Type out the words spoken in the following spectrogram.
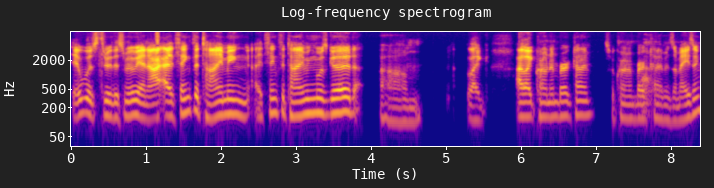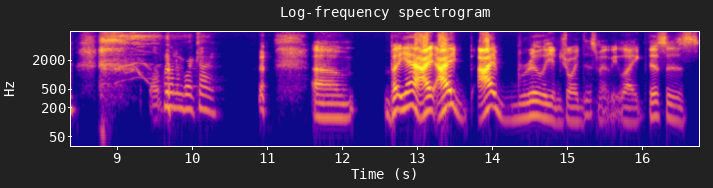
it was through this movie, and I, I think the timing. I think the timing was good. Um, like I like Cronenberg time, so Cronenberg time is amazing. Cronenberg time. um, but yeah, I I I really enjoyed this movie. Like this is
